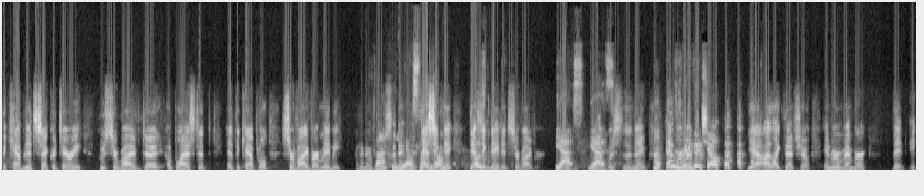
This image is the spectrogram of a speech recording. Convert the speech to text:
the, cabinet secretary who survived uh, a blast at, at the Capitol. Survivor, maybe? I don't know if that was the name. Yes, Designate, designated survivor. Yes, yes. That was the name. that And was a pretty good show. Yeah, I like that show. And remember that it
